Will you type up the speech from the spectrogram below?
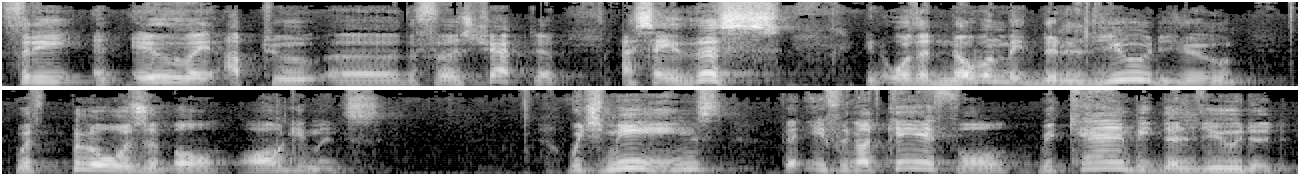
3 and every way up to uh, the first chapter. I say this in order that no one may delude you with plausible arguments. Which means that if we're not careful, we can be deluded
